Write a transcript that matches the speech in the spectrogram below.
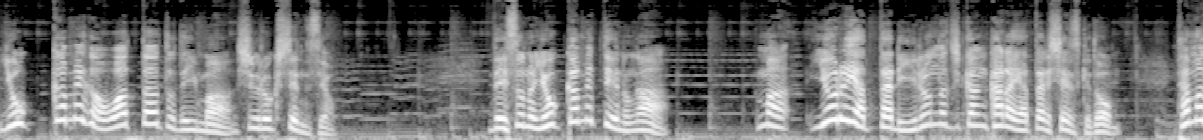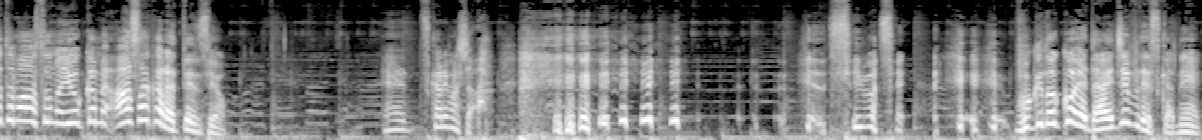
4日目が終わった後で今収録してるんですよ。で、その4日目っていうのが、まあ、夜やったり、いろんな時間からやったりしてるんですけど、たまたまその4日目朝からやってるんですよ。えー、疲れました。すいません。僕の声大丈夫ですかね？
